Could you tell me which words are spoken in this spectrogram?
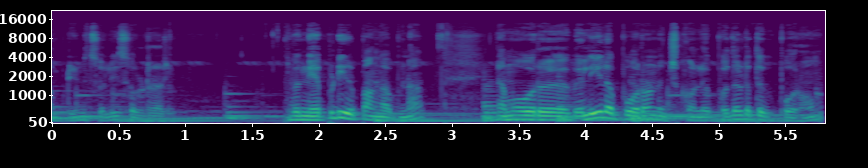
அப்படின்னு சொல்லி சொல்கிறாரு இவங்க எப்படி இருப்பாங்க அப்படின்னா நம்ம ஒரு வெளியில் போகிறோம்னு வச்சுக்கோங்களேன் புதடத்துக்கு போகிறோம்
